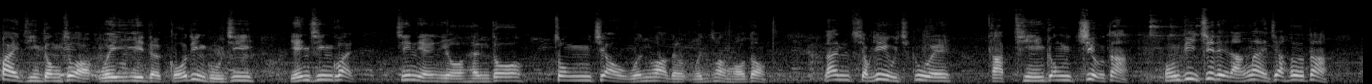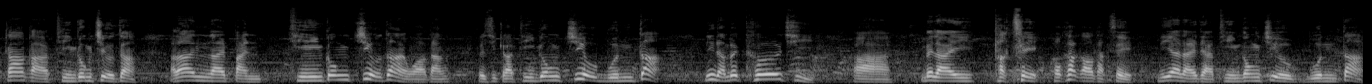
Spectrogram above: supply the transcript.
拜天公做唯一的国定古迹延庆观，今年有很多宗教文化的文创活动。咱俗语有一句话，甲天公照大，皇帝这个人来才好大，敢甲天公照大。啊，咱来办天公照大的活动，就是甲天公照文大。你若要考试啊，要来读册，学较高读册，你也来甲天公照文大。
